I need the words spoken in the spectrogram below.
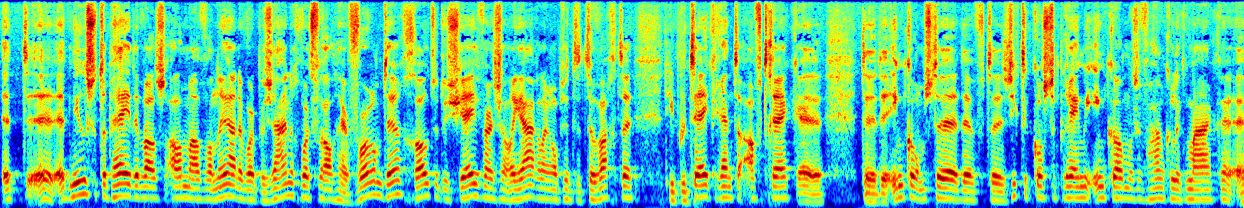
het, eh, nieuws tot op heden was allemaal van... Nou ja, er wordt bezuinigd, wordt vooral hervormd. Hè? Grote dossiers waar ze al jarenlang op zitten te wachten. De hypotheekrenteaftrek, eh, de, de inkomsten, de, de ziektekostenpremie inkomensafhankelijk maken... Eh,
